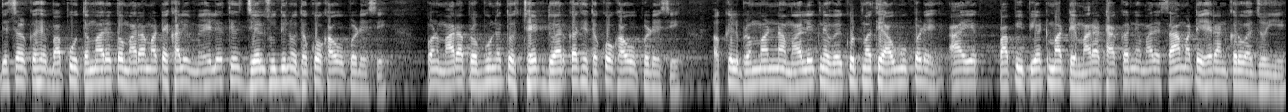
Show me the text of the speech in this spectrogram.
દેસળ કહે, બાપુ, તમારે તો મારા માટે ખાલી મહેલેથી જ જેલ સુધીનો ધક્કો ખાવો પડે છે. પણ મારા પ્રભુને તો ઠેઠ દ્વારકાથી ધક્કો ખાવો પડે છે. અખિલ બ્રહ્માંડના માલિકને વૈકુંઠમાંથી આવવું પડે. આ એક પાપી પેટ માટે મારા ઠાકરને મારે શા માટે હેરાન કરવા જોઈએ?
